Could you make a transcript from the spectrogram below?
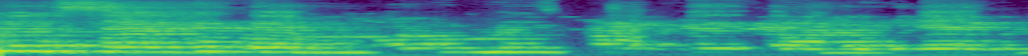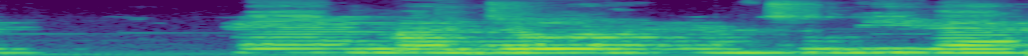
Un mensaje de amor, un mensaje de alguien eh, mayor en su vida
